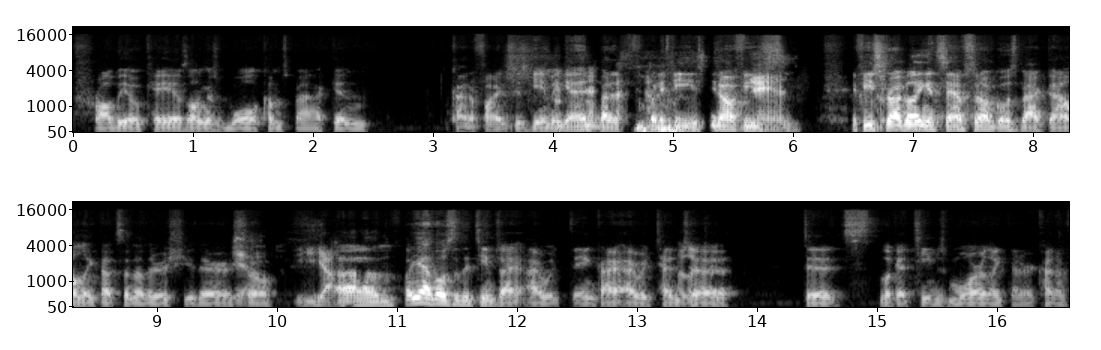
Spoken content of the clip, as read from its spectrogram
probably okay as long as Woll comes back and kind of finds his game again. but if, but if he's you know if he's Man. if he's struggling and Samsonov goes back down, like that's another issue there. Yeah. So yeah. um, but yeah, those are the teams I, I would think. I, I would tend I like to to look at teams more like that are kind of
